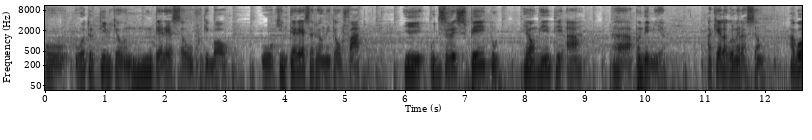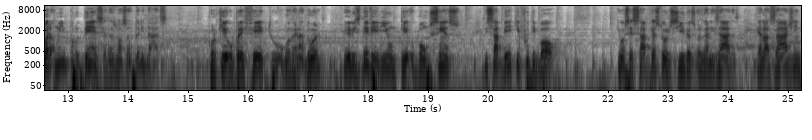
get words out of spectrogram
o, o outro time que não interessa o futebol, o que interessa realmente é o fato e o desrespeito realmente à a pandemia, aquela aglomeração. Agora, uma imprudência das nossas autoridades, porque o prefeito, o governador, eles deveriam ter o bom senso de saber que futebol, que você sabe que as torcidas organizadas, elas agem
